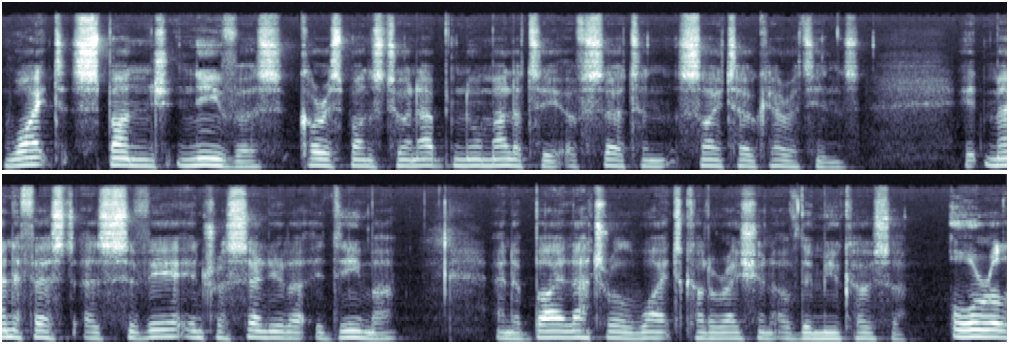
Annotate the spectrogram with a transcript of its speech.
White sponge nevus corresponds to an abnormality of certain cytokeratins. It manifests as severe intracellular edema and a bilateral white coloration of the mucosa. Oral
